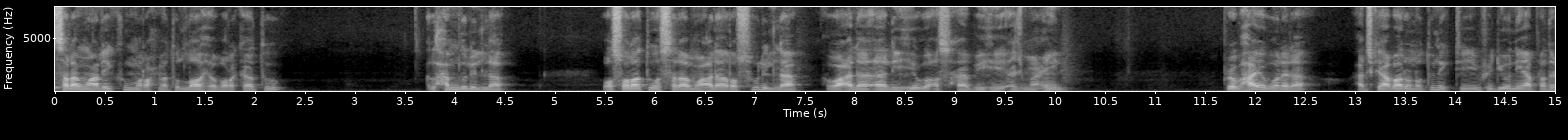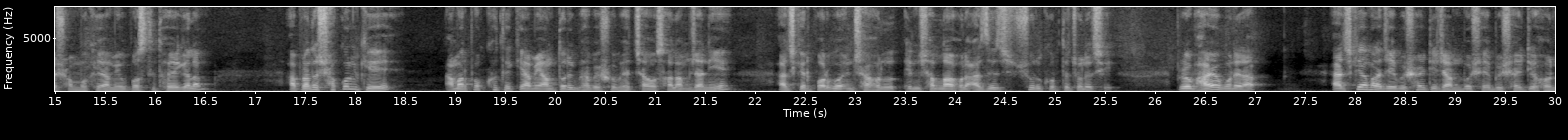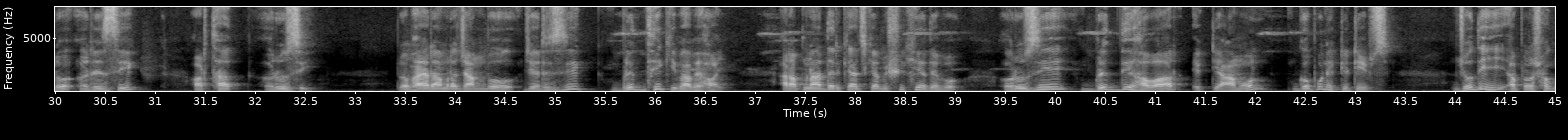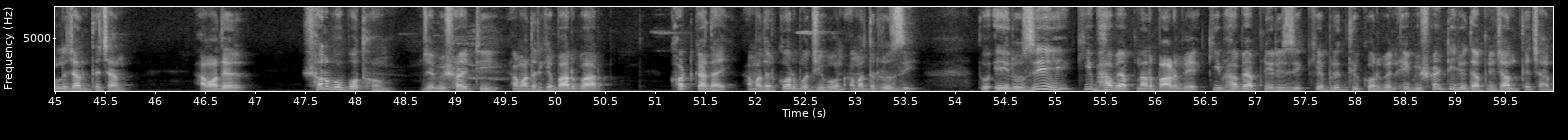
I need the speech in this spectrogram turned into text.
আসসালামু আলাইকুম রহমতুল্লাহ বরকাত। আলহামদুলিল্লাহ ওসলাতু আসসালামু আলা রসুলিল্লাহ ও আলা আলিহি ও আসহাবিহি আজমাইন। প্রিয় বোনেরা, আজকে আবারও নতুন একটি ভিডিও নিয়ে আপনাদের সম্মুখে আমি উপস্থিত হয়ে গেলাম। আপনাদের সকলকে আমার পক্ষ থেকে আমি আন্তরিকভাবে শুভেচ্ছা ও সালাম জানিয়ে আজকের পর্ব ইনশাহুল ইনশাল্লাহুল আজিজ শুরু করতে চলেছি। প্রিয় ভাই বোনেরা আজকে আমরা যে বিষয়টি জানব, সেই বিষয়টি হলো রিজিক, অর্থাৎ রুজি। প্রিয় ভাইয়েরা, আমরা জানব যে রিজিক বৃদ্ধি কীভাবে হয়। আর আপনাদেরকে আজকে আমি শিখিয়ে দেব, রুজি বৃদ্ধি হওয়ার একটি আমল, গোপন একটি টিপস। যদি আপনারা সকলে জানতে চান, আমাদের সর্বপ্রথম যে বিষয়টি আমাদেরকে বারবার খটকা দেয়, আমাদের কর্মজীবন, আমাদের রুজি তো এই রুজি কীভাবে আপনার বাড়বে, কীভাবে আপনি রিজিককে বৃদ্ধি করবেন, এই বিষয়টি যদি আপনি জানতে চান,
